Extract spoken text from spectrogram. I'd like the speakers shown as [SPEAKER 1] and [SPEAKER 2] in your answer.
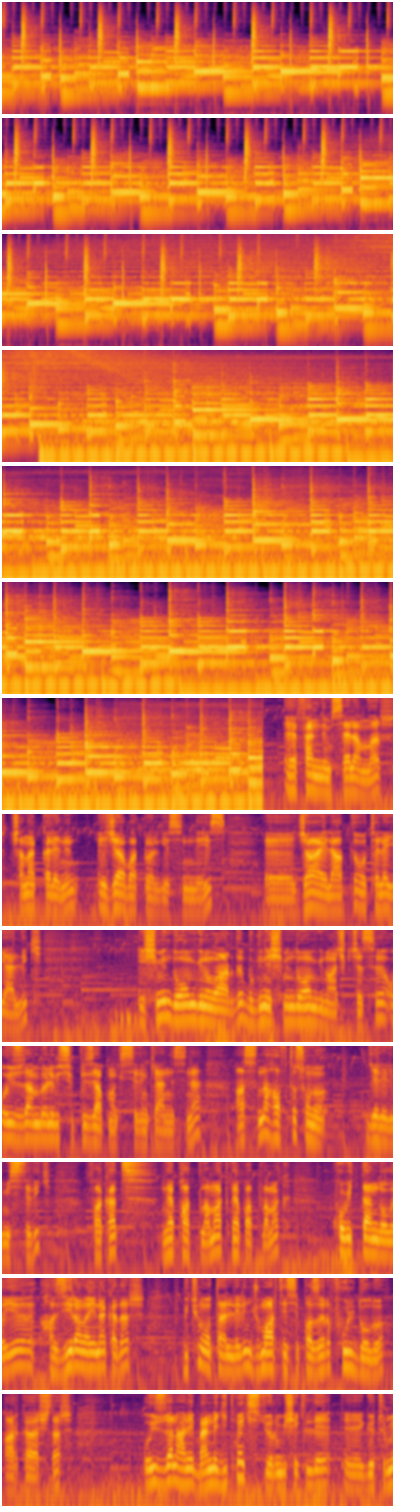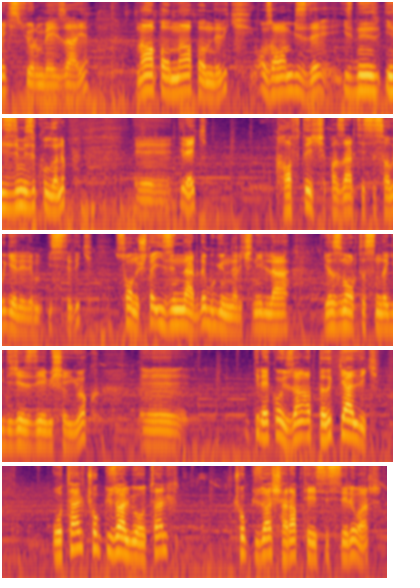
[SPEAKER 1] Thank you. Efendim selamlar. Çanakkale'nin Eceabat bölgesindeyiz. Ee, Caile adlı otele geldik. Eşimin doğum günü vardı. Bugün eşimin doğum günü açıkçası. O yüzden böyle bir sürpriz yapmak istedim kendisine. Aslında hafta sonu gelelim istedik. Fakat ne patlamak ne patlamak. Covid'den dolayı Haziran ayına kadar bütün otellerin cumartesi pazarı full dolu arkadaşlar. O yüzden hani ben de gitmek istiyorum bir şekilde e, götürmek istiyorum Beyza'yı. Ne yapalım ne yapalım dedik. O zaman biz de izni, iznimizi kullanıp e, direkt hafta içi pazartesi salı gelelim istedik. Sonuçta izinler de bugünler için illa yazın ortasında gideceğiz diye bir şey yok. E, direkt o yüzden atladık geldik. Otel çok güzel bir otel. Çok güzel şarap tesisleri var.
